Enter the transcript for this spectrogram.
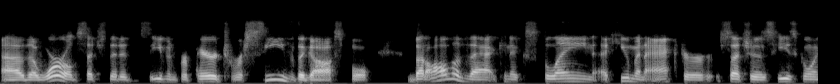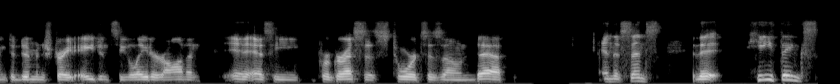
uh, the world such that it's even prepared to receive the gospel but all of that can explain a human actor, such as he's going to demonstrate agency later on and as he progresses towards his own death, in the sense that he thinks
